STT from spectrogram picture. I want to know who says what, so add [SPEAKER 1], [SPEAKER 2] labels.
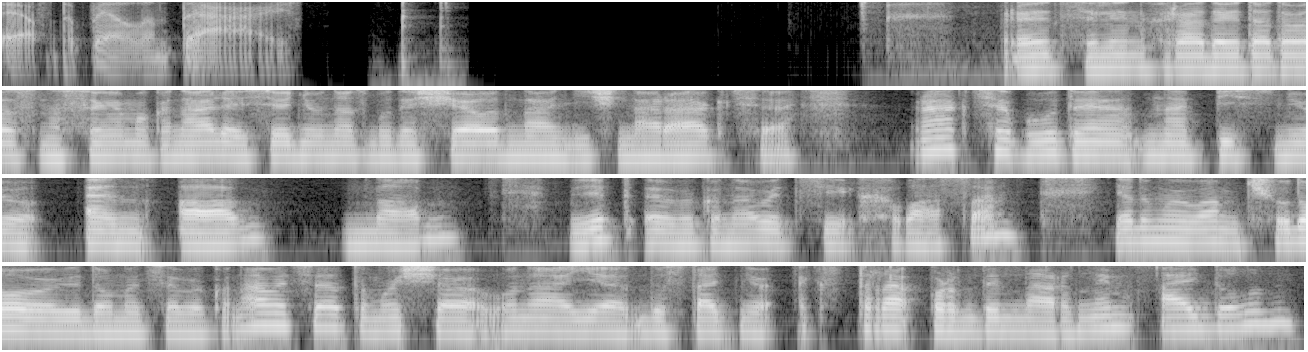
[SPEAKER 1] if Valentine's.
[SPEAKER 2] Привіт, Селінг, рада вітати вас на своєму каналі. Сьогодні у нас буде ще одна нічна реакція. Реакція буде на пісню N.A. Нам від е, виконавиці Хваса. Я думаю, вам чудово відома ця виконавиця, тому що вона є достатньо екстраординарним айдолом.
